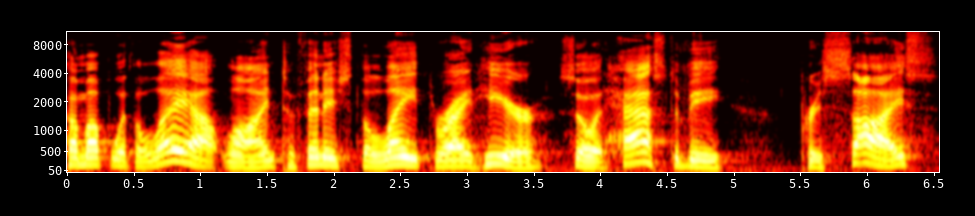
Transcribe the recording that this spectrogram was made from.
come up with a layout line to finish the length right here. So it has to be precise.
